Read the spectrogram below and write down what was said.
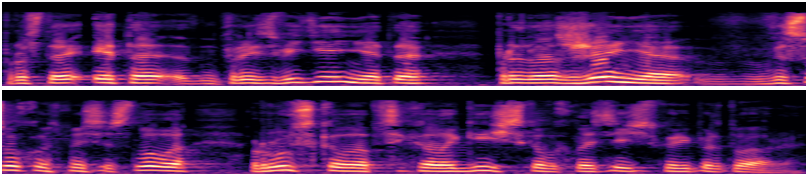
Просто это произведение, это продолжение в высоком смысле слова русского психологического классического репертуара.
